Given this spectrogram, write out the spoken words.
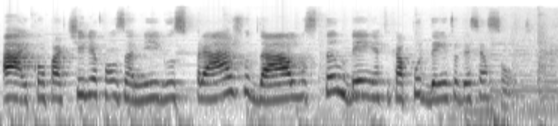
Ah, e compartilha com os amigos para ajudá-los também a ficar por dentro desse assunto.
